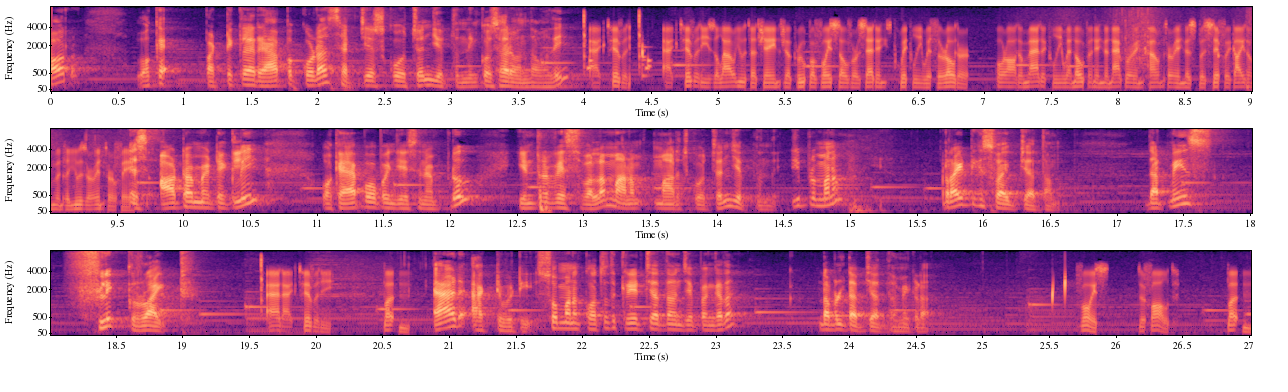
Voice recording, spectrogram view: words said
ఆర్ ఒక పర్టికులర్ యాప్ కూడా సెట్ చేసుకోవచ్చు అని చెప్తుంది. ఇంకోసారి ఉందాం అది. యాక్టివిటీస్ అలౌ ఆటోమేటిక్లీ ఒక యాప్ ఓపెన్ చేసినప్పుడు ఇంటర్ఫేస్ వల్ల మనం మార్చుకోవచ్చు అని చెప్తుంది. ఇప్పుడు మనం రైట్కి స్వైప్ చేద్దాం. That means flick right add activity add activity so మనం కొత్తది క్రియేట్ చేద్దామని చెప్పాం కదా? డబుల్ ట్యాప్ చేద్దాం ఇక్కడ. Voice default button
